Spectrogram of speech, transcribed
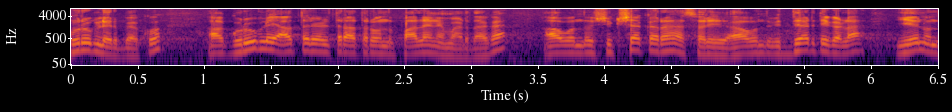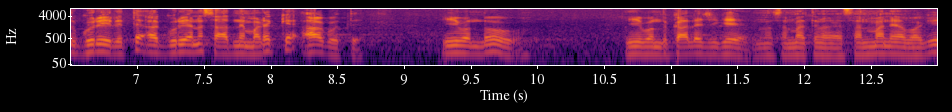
ಗುರುಗಳಿರಬೇಕು. ಆ ಗುರುಗಳು ಯಾವ ಥರ ಹೇಳ್ತಾರೆ ಆ ಥರ ಒಂದು ಪಾಲನೆ ಮಾಡಿದಾಗ ಆ ಒಂದು ಶಿಕ್ಷಕರ ಸಾರಿ ಆ ಒಂದು ವಿದ್ಯಾರ್ಥಿಗಳ ಏನೊಂದು ಗುರಿ ಇರುತ್ತೆ ಆ ಗುರಿಯನ್ನು ಸಾಧನೆ ಮಾಡೋಕ್ಕೆ ಆಗುತ್ತೆ. ಈ ಒಂದು ಈ ಒಂದು ಕಾಲೇಜಿಗೆ ಸನ್ಮಾನ ಸನ್ಮಾನ್ಯವಾಗಿ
